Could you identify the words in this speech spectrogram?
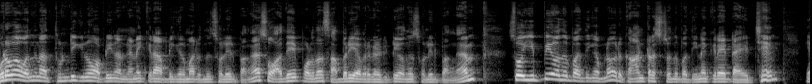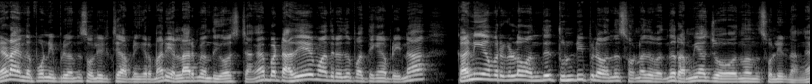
உறவை வந்து நான் துண்டிக்கணும் அப்படின்னு நான் நினைக்கிறேன் அப்படிங்கிற மாதிரி வந்து சொல்லியிருப்பாங்க. ஸோ அதே போல் தான் சபரி அவர்கள்கிட்டயும் வந்து சொல்லியிருப்பாங்க. ஸோ இப்போயும் வந்து பார்த்திங்க அப்படின்னா ஒரு கான்ட்ராஸ்ட் வந்து பார்த்திங்கன்னா கிரியேட் ஆயிடுச்சு. ஏன்னா இந்த பொண்ணு இப்படி வந்து சொல்லிடுச்சு அப்படிங்கிற மாதிரி எல்லாருமே வந்து யோசிச்சாங்க. பட் அதே மாதிரி வந்து பார்த்திங்க அப்படின்னா கனி அவர்களும் வந்து துண்டிப்பில் வந்து சொன்னது வந்து ரம்யா ஜோ வந்து வந்து சொல்லியிருந்தாங்க.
